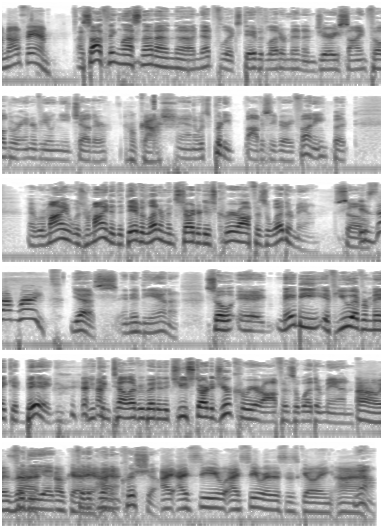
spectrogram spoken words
I'm not a fan. I saw a thing last night on uh, Netflix. David Letterman and Jerry Seinfeld were interviewing each other. Oh gosh. and it was pretty obviously very funny. But I remind was reminded that David Letterman started his career off as a weatherman. So Is that right? yes, in Indiana. So uh, maybe if you ever make it big, you can tell everybody that you started your career off as a weatherman Oh, is for that the uh, okay? for the Gwynn I, and Chris show. I, I see. I see where this is going. Uh, Yeah.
